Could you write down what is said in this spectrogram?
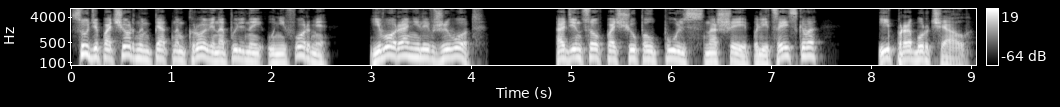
Судя по черным пятнам крови на пыльной униформе, его ранили в живот. Одинцов пощупал пульс на шее полицейского и пробурчал.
